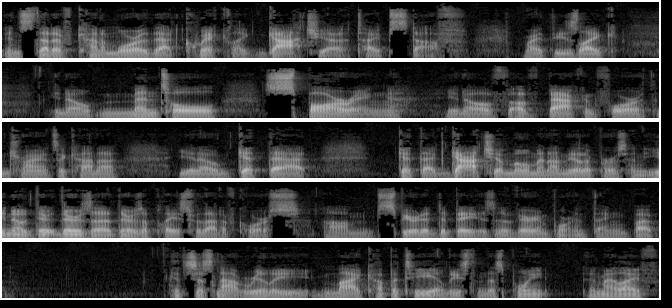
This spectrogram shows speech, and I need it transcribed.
instead of kind of more of that quick, like gotcha type stuff, right? These like, you know, mental sparring, you know, of, of back and forth and trying to kind of, you know, get that, get that gotcha moment on the other person. You know, there, there's a, there's a place for that, of course. Um, spirited debate is a very important thing, but it's just not really my cup of tea, at least in this point in my life.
